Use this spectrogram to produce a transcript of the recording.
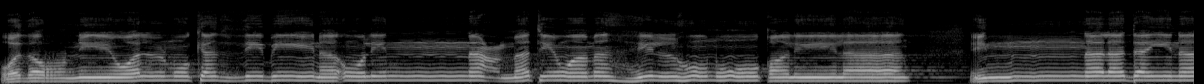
وذرني والمكذبين أولي النعمة ومهلهم قليلا. إن لدينا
